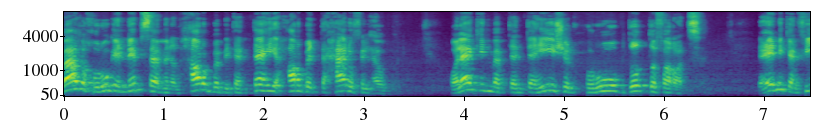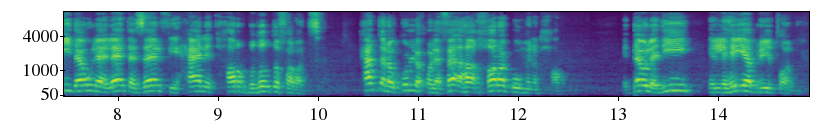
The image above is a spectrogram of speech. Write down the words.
بعد خروج النمسا من الحرب بتنتهي حرب التحالف الأول ولكن ما بتنتهيش الحروب ضد فرنسا لأن كان في دولة لا تزال في حالة حرب ضد فرنسا حتى لو كل حلفائها خرجوا من الحرب. الدولة دي اللي هي بريطانيا.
